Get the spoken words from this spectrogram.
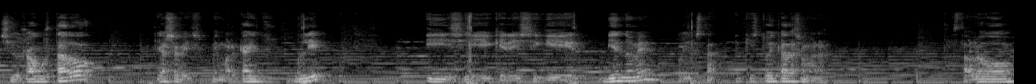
Si os ha gustado, ya sabéis, me marcáis un link y si queréis seguir viéndome, pues ya está. Aquí estoy cada semana. Hasta luego.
